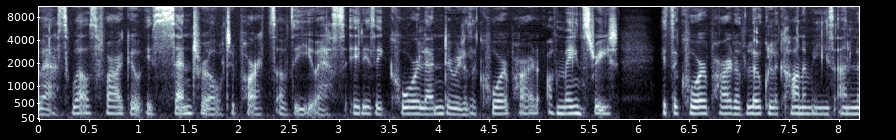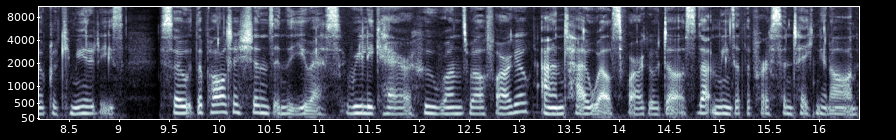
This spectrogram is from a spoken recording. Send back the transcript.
US, Wells Fargo is central to parts of the US. It is a core lender, it is a core part of Main Street, it's a core part of local economies and local communities. So the politicians in the US really care who runs Wells Fargo and how Wells Fargo does. That means that the person taking it on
